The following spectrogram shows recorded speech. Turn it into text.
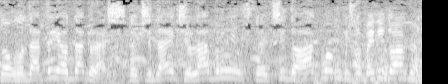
Στο 83 ο Ντάγκλας, στο 66 ο Λάμπρου, στο 60 ο Άκπομ και στο 50 ο Άκπομ.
